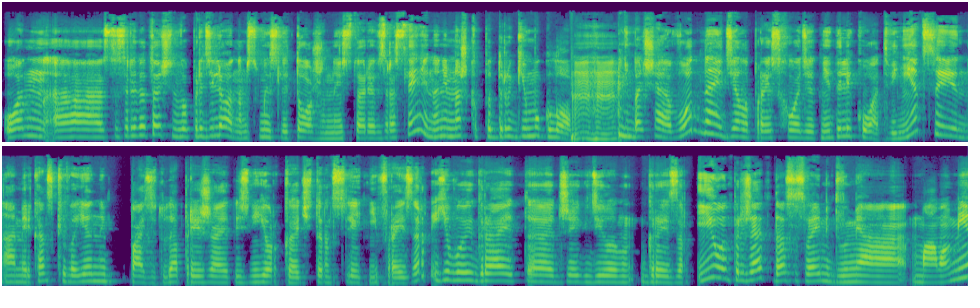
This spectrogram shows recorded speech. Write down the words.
он э, сосредоточен в определенном смысле тоже на истории взросления, но немножко под другим углом. Мгм. Небольшая водное дело происходит недалеко от Венеции, на американской военной базе. Туда приезжает из Нью-Йорка 14-летний Фрейзер. Его играет э, Джейк Дилан Грейзер. И он приезжает туда со своими двумя мамами.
